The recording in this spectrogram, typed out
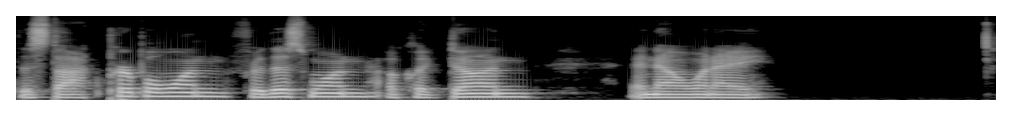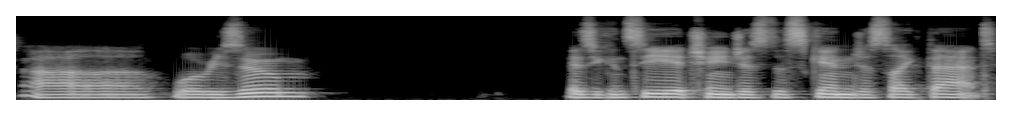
the stock purple one for this one. I'll click done. And now when I uh, will resume, as you can see, it changes the skin just like that.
